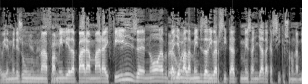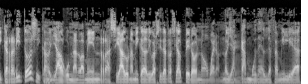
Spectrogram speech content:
evidentment és una sí. família de pare, mare i fills, eh, no Però veiem bueno. elements de diversitat més enllà de que sí que són una mica raritos i que Mm. hi ha algun element racial, una mica de diversitat racial, però no, bueno, no hi ha Sí. cap model de família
